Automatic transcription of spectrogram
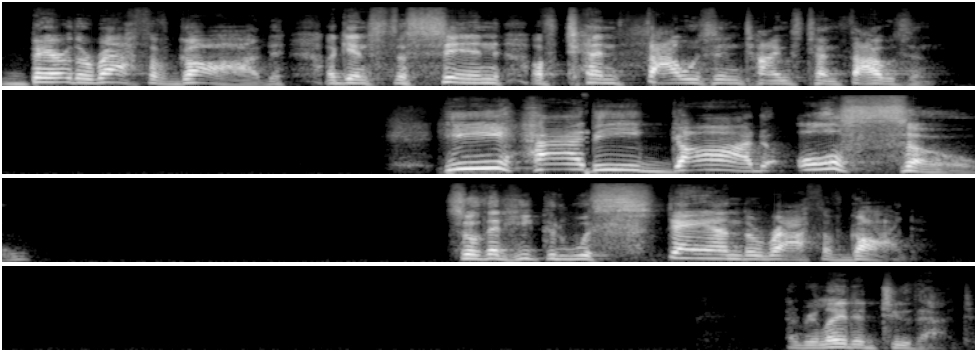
bear the wrath of God against the sin of 10,000 times 10,000? He had to be God also so that he could withstand the wrath of God. And related to that,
